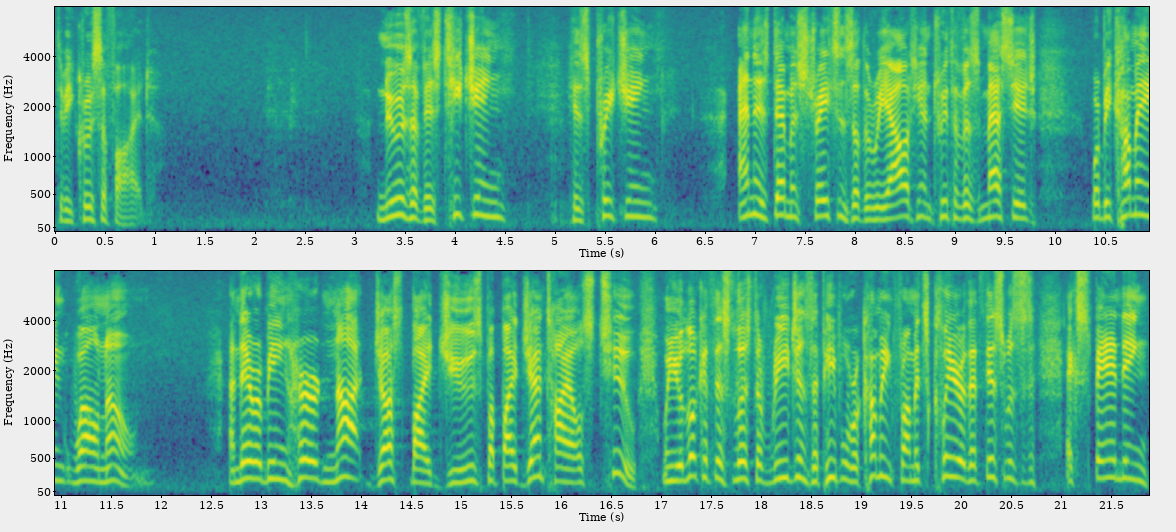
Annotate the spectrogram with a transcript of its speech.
to be crucified. News of his teaching, his preaching, and his demonstrations of the reality and truth of his message were becoming well known and they were being heard not just by Jews, but by Gentiles too. When you look at this list of regions that people were coming from, it's clear that this was expanding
